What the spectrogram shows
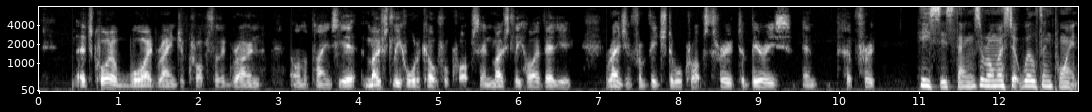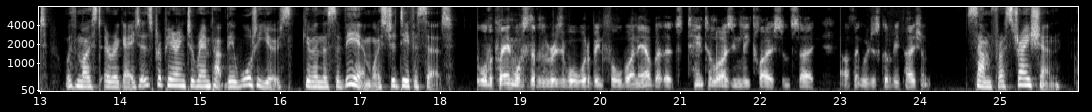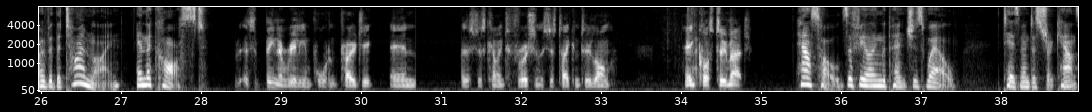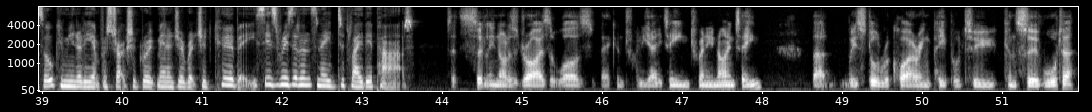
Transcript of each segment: It's quite a wide range of crops that are grown on the plains here, mostly horticultural crops and mostly high value, ranging from vegetable crops through to berries and fruit. He says things are almost at wilting point, with most irrigators preparing to ramp up their water use given the severe moisture deficit. Well, the plan was that the reservoir would have been full by now, but it's tantalisingly close, and so I think we've just got to be patient. Some frustration over the timeline and the cost. It's been a really important project, and it's just coming to fruition. It's just taken too long and cost too much. Households are feeling the pinch as well. Tasman District Council Community Infrastructure Group Manager Richard Kirby says residents need to play their part. It's certainly not as dry as it was back in 2018, 2019, but we're still requiring people to conserve water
